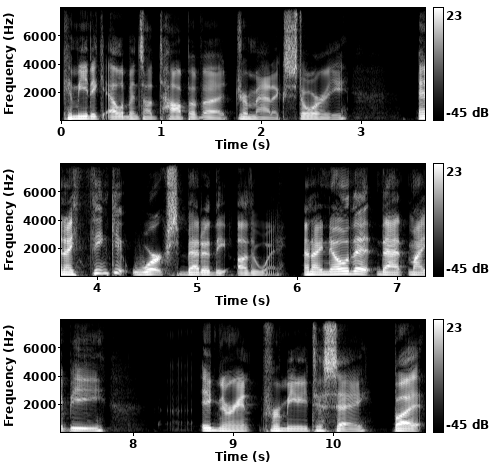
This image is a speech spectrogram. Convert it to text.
comedic elements on top of a dramatic story. And I think it works better the other way. And I know that that might be ignorant for me to say, but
